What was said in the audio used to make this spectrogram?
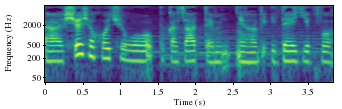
Е, Що ж я хочу показати е, в ідеї в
